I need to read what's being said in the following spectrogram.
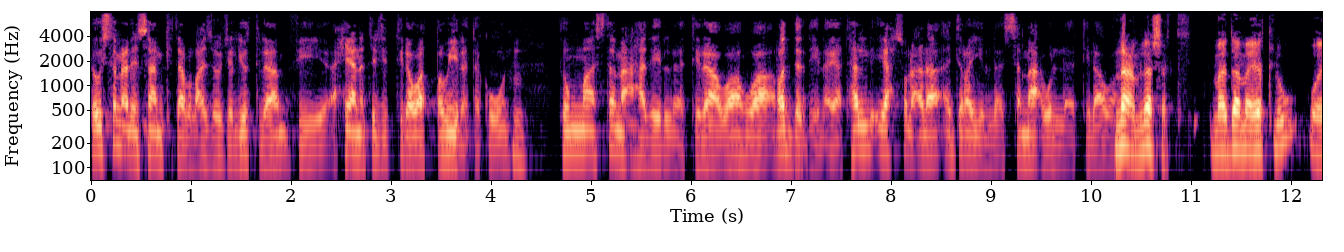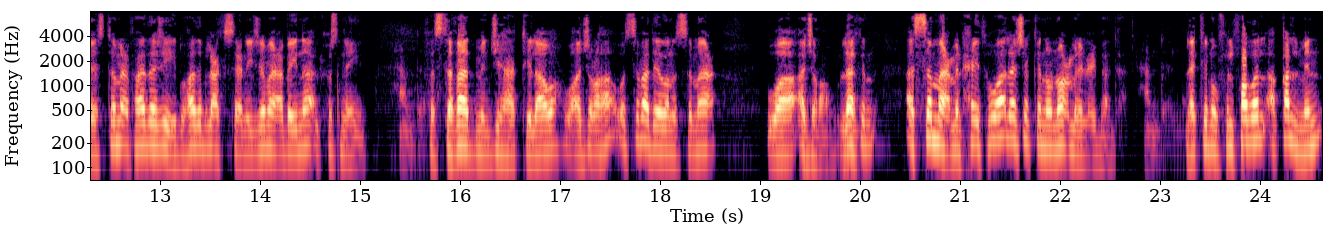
لو استمع الإنسان كتاب الله عز وجل يتلى في أحيانا تجد تلاوات طويلة تكون. م. ثم استمع هذه التلاوة وردد هذه الآيات. هل يحصل على أجري السماع والتلاوة؟ نعم لا شك. ما دام يتلو ويستمع فهذا جيد وهذا بالعكس يعني جمع بين الحسنين الحمد لله. فاستفاد من جهة التلاوة وأجرها واستفاد أيضا السماع وأجره. لكن السماع من حيث هو لا شك أنه نوع من العبادة. الحمد لله. لكنه في الفضل أقل من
